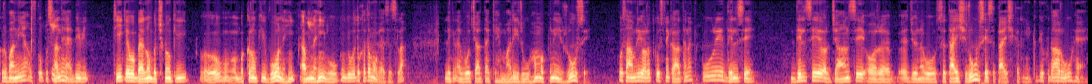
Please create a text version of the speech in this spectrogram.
कुर्बानियाँ उसको पसंद है अभी भी। ठीक है वो बैलों बछड़ों की बकरों की वो नहीं अब नहीं वो क्योंकि वो तो ख़त्म हो गया सिलसिला। लेकिन अब वो चाहता है कि हमारी रूह, हम अपनी रूह से। उस आमरी औरत को उसने कहा था ना कि पूरे दिल से दिल से और जान से और जो है ना वो सताइश, रूह से सताइश करनी है, क्योंकि खुदा रूह है।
